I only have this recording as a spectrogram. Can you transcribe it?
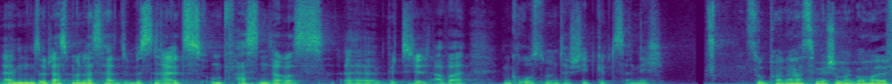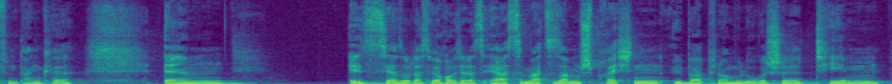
ähm, sodass man das halt so ein bisschen als umfassenderes äh, betitelt. Aber einen großen Unterschied gibt's da nicht. Super, da hast du mir schon mal geholfen, danke. Ähm, es ist ja so, dass wir heute das erste Mal zusammen sprechen über pneumologische Themen.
